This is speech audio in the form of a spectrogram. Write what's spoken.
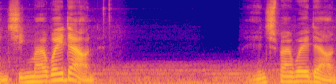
Inching my way down. Inch my way down.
